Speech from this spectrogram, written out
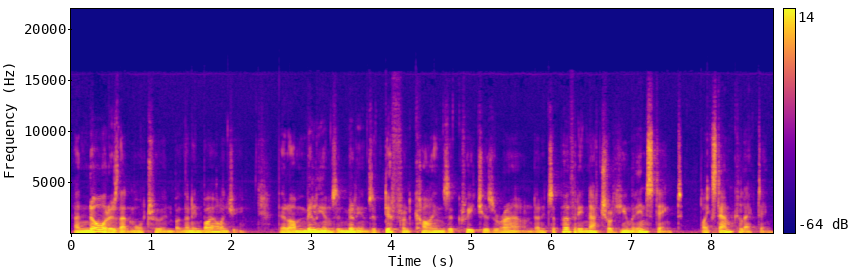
And nowhere is that more true in, than in biology. There are millions and millions of different kinds of creatures around, and it's a perfectly natural human instinct, like stamp collecting,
